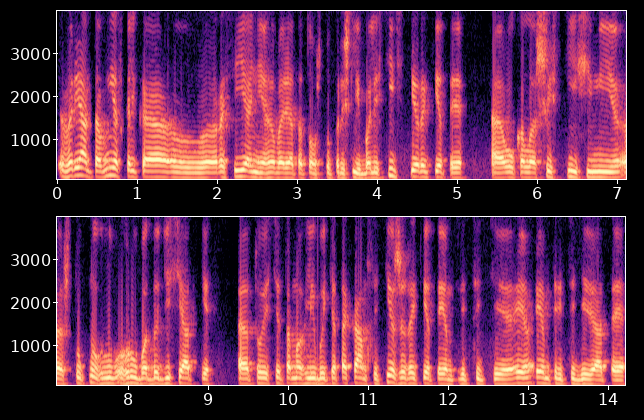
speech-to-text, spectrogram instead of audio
вариантов несколько. Э, Россияне говорят о том, что пришли баллистические ракеты, э, около 6-7 штук, ну, грубо, до десятки. Э, То есть это могли быть атакамсы, те же ракеты М-30, э, М-39.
